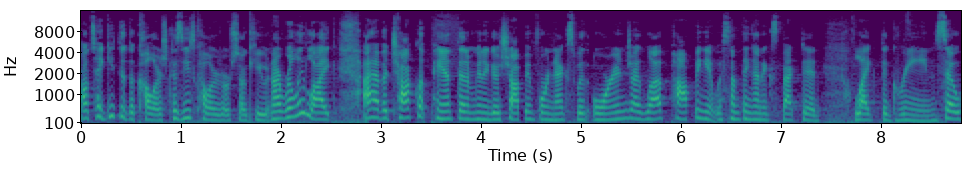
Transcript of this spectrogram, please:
I'll take you through the colors because these colors are so cute. And I really like, I have a chocolate pant that I'm going to go shopping for next with orange. I love popping it with something unexpected like the green. So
